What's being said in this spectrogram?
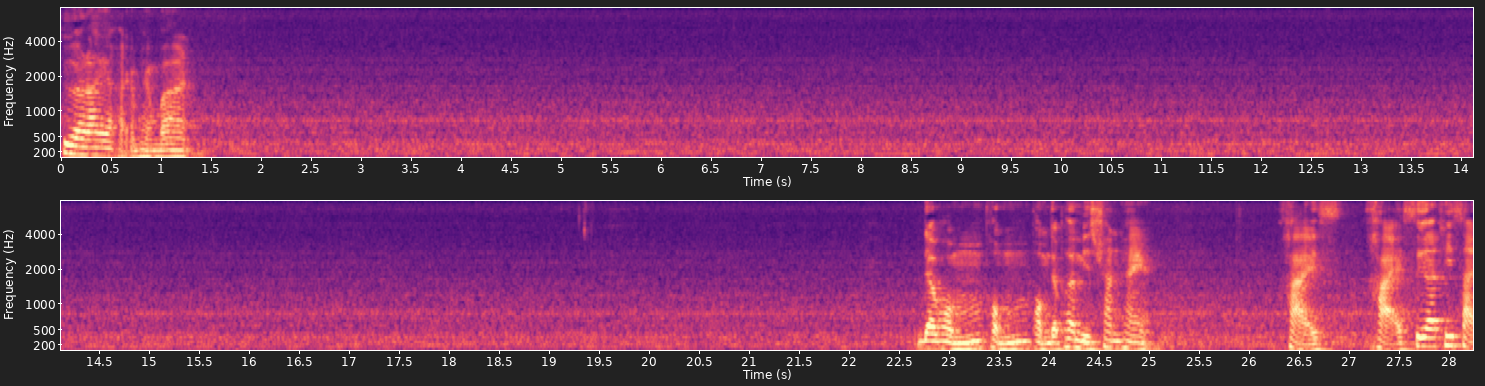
คืออะไรอะขายกำแพงบ้านเดี๋ยวผมผมผมจะเพิ่มมิชชั่นให้ ขายขายเสื้อที่ใส่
